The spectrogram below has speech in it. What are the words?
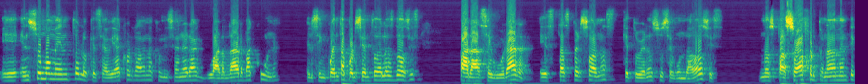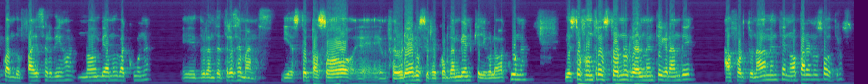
Eh, en su momento lo que se había acordado en la comisión era guardar vacuna, el 50% de las dosis, para asegurar estas personas que tuvieran su segunda dosis. Nos pasó afortunadamente cuando Pfizer dijo no enviamos vacuna eh, durante tres semanas. Y esto pasó eh, en febrero, si recuerdan bien, que llegó la vacuna. Y esto fue un trastorno realmente grande, afortunadamente no para nosotros,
